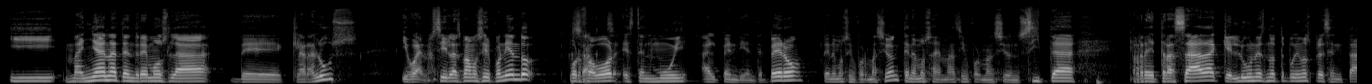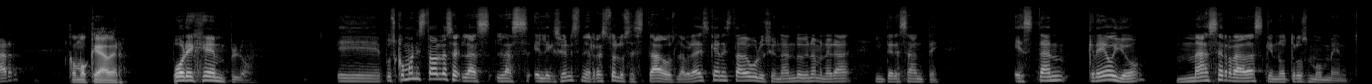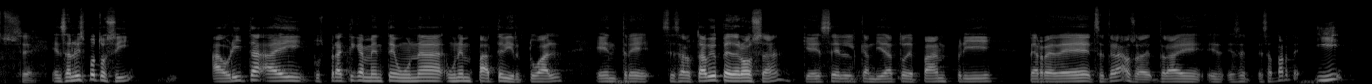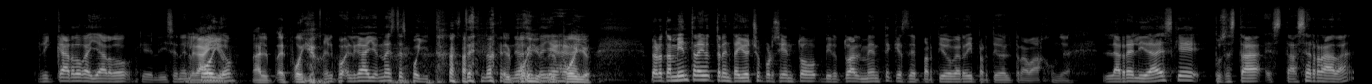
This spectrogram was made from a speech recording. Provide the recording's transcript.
Y mañana tendremos la de Clara Luz. Y bueno, sí, las vamos a ir poniendo. Por Exacto. favor, estén muy al pendiente. Pero tenemos información, tenemos además informacioncita retrasada que el lunes no te pudimos presentar. Como que, a ver, Por ejemplo, eh, pues cómo han estado las, las- las elecciones en el resto de los estados. La verdad es que han estado evolucionando de una manera interesante. Están, creo yo, más cerradas que en otros momentos. Sí. En San Luis Potosí, ahorita hay pues prácticamente una, un empate virtual entre César Octavio Pedrosa, que es el candidato de PAN, PRI, PRD, etcétera, o sea, trae e- ese- esa parte, y Ricardo Gallardo, que le dicen el, el, gallo. pollo. al- el pollo. El, gallo, no, este es pollito. Este no- El no- pollo, no el pollo. Pero también trae 38% virtualmente, que es de Partido Verde y Partido del Trabajo. La realidad es que pues está, está cerrada.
